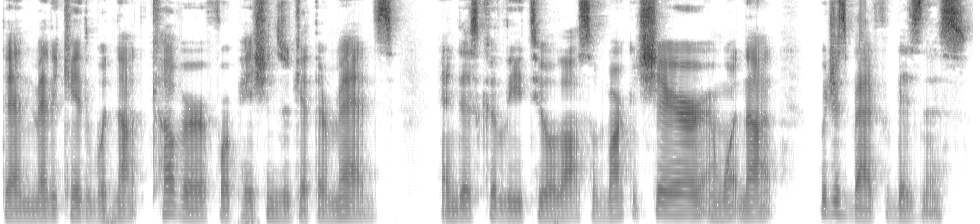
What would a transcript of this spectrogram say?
then Medicaid would not cover for patients who get their meds, and this could lead to a loss of market share and whatnot, which is bad for business.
